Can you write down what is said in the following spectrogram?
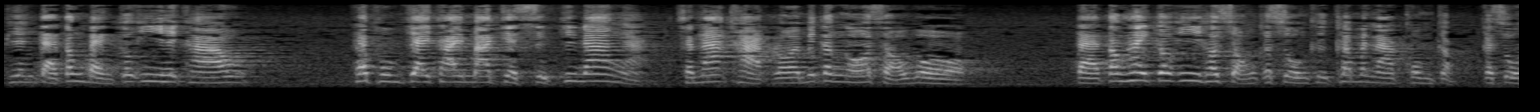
เพียงแต่ต้องแบ่งเก้าอี้ให้เขาถ้าภูมิใจไทยมาเจ็ดสิบที่นั่งอะ ชนะขาดรอยไม่ต้องง้อสวแต่ต้องให้เก้าอี้เขาสองกระทรวงคือคมนาคมกับกระทรวง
